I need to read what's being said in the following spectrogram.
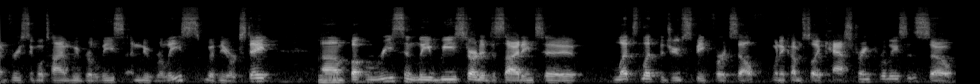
every single time we release a new release with New York State. Mm-hmm. Um, but recently we started deciding to let's let the juice speak for itself when it comes to like cask strength releases. So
